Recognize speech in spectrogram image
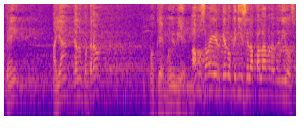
ok. ¿Allá? ¿Ya lo encontraron? Ok, muy bien. Vamos a ver qué es lo que dice la palabra de Dios.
